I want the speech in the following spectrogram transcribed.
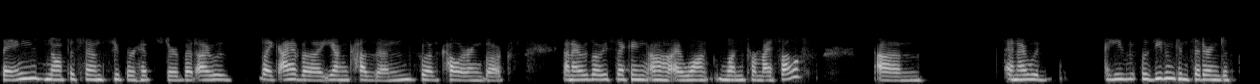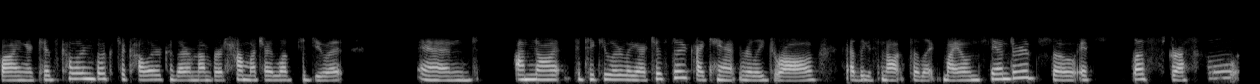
thing, not to sound super hipster, but I was like, I have a young cousin who has coloring books, and I was always thinking, oh, I want one for myself. Um, and I would, he was even considering just buying a kid's coloring book to color because I remembered how much I loved to do it. And I'm not particularly artistic. I can't really draw, at least not to like my own standards. So it's less stressful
